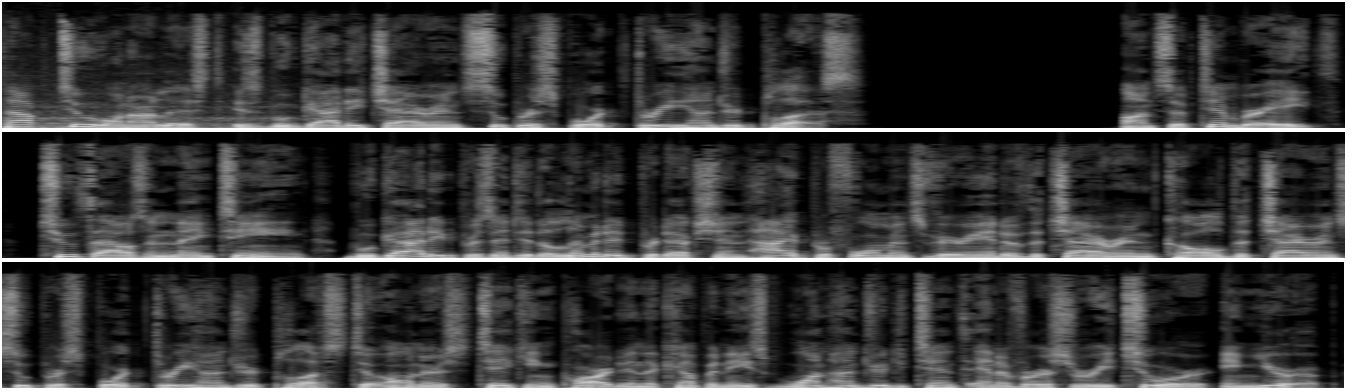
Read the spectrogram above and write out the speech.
Top 2 on our list is Bugatti Chiron Supersport 300 Plus. On September 8, 2019, Bugatti presented a limited production high-performance variant of the Chiron called the Chiron Supersport 300 Plus to owners taking part in the company's 110th anniversary tour in Europe.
